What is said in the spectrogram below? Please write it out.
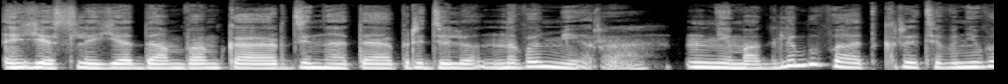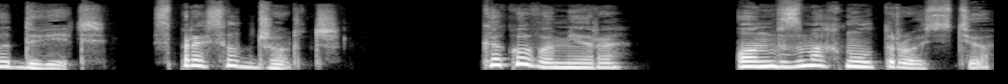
Если я дам вам координаты определенного мира, не могли бы вы открыть в него дверь? спросил Джордж. Какого мира? Он взмахнул тростью.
